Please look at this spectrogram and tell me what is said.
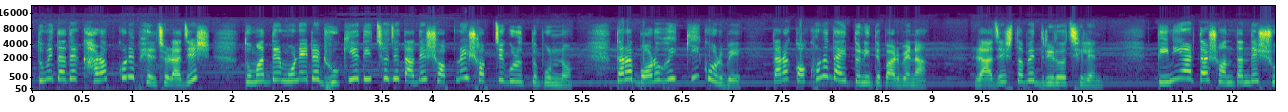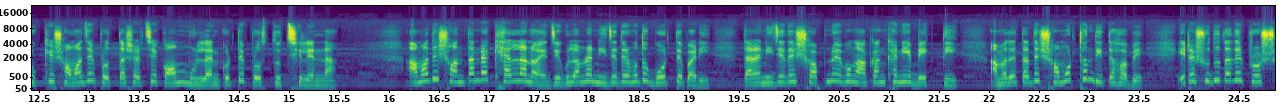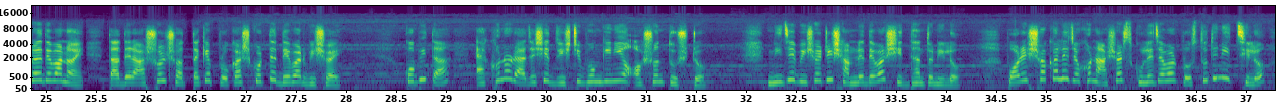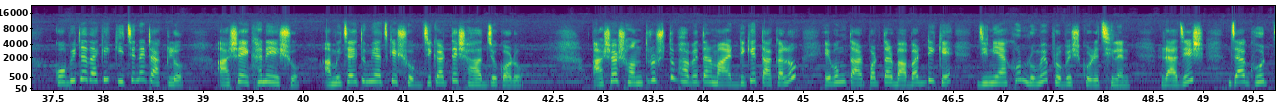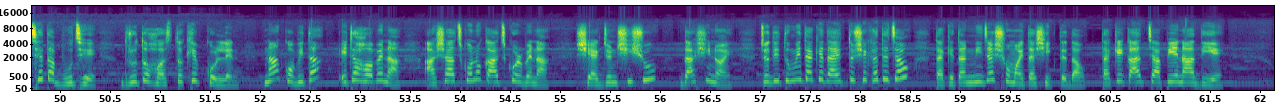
তুমি তাদের খারাপ করে ফেলছো, রাজেশ। তোমাদের মনে এটা ঢুকিয়ে দিচ্ছ যে তাদের স্বপ্নই সবচেয়ে গুরুত্বপূর্ণ। তারা বড় হয়ে কি করবে? তারা কখনো দায়িত্ব নিতে পারবে না। রাজেশ তবে দৃঢ় ছিলেন। তিনি আর তার সন্তানদের সুখে সমাজের প্রত্যাশার চেয়ে কম মূল্যায়ন করতে প্রস্তুত ছিলেন না। আমাদের সন্তানরা খেলনা নয়, যেগুলো আমরা নিজেদের মতো গড়তে পারি। তারা নিজেদের স্বপ্ন এবং আকাঙ্ক্ষা নিয়ে ব্যক্তি। আমাদের তাদের সমর্থন দিতে হবে। এটা শুধু তাদের প্রশ্রয় দেওয়া নয়, তাদের আসল সত্তাকে প্রকাশ করতে দেওয়ার বিষয়। কবিতা এখনও রাজেশের দৃষ্টিভঙ্গি নিয়ে অসন্তুষ্ট। নিজে বিষয়টি সামলে দেওয়ার সিদ্ধান্ত নিল। পরের সকালে যখন আশার স্কুলে যাওয়ার প্রস্তুতি নিচ্ছিল, কবিতা তাকে কিচেনে টাকলো আশা, এখানে এসো। আমি চাই তুমি আজকে সবজি কাটতে সাহায্য করো। আশা সন্তুষ্টভাবে তার মায়ের দিকে তাকালো এবং তারপর তার বাবার দিকে, যিনি এখন রুমে প্রবেশ করেছিলেন। রাজেশ, যা ঘটছে তা বুঝে দ্রুত হস্তক্ষেপ করলেন। না, কবিতা, এটা হবে না। আশা আজ কোনো কাজ করবে না। সে একজন শিশু, দাসী নয়। যদি তুমি তাকে দায়িত্ব শেখাতে চাও, তাকে তার নিজের সময়টা শিখতে দাও। তাকে কাজ চাপিয়ে না দিয়ে।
